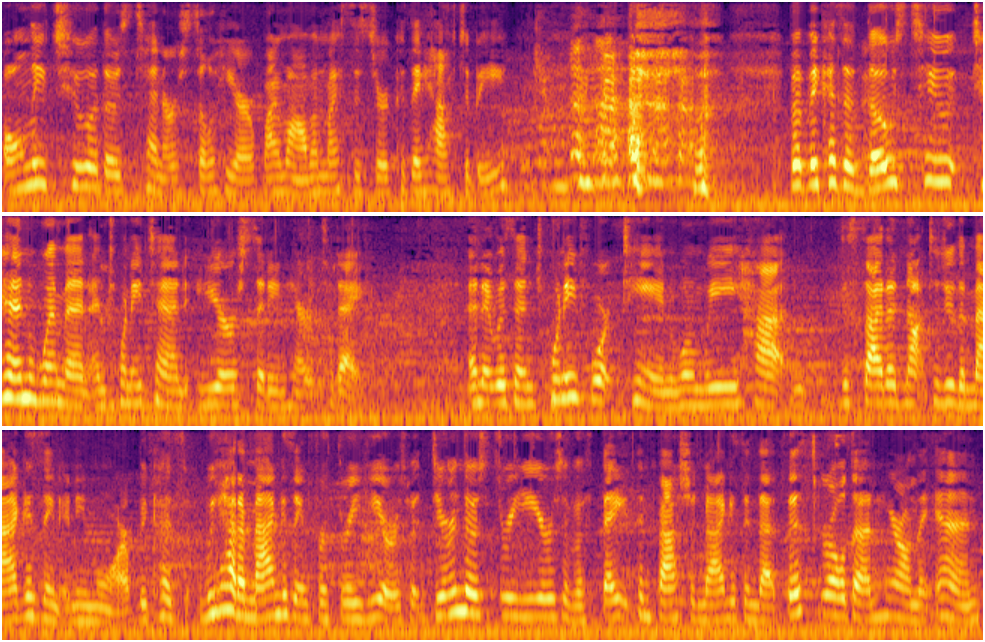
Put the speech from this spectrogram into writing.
Only two of those 10 are still here, my mom and my sister, because they have to be. but because of those two 10 women in 2010, you're sitting here today. And it was in 2014 when we had decided not to do the magazine anymore because we had a magazine for three years. But during those three years of a faith and fashion magazine that this girl down here on the end,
